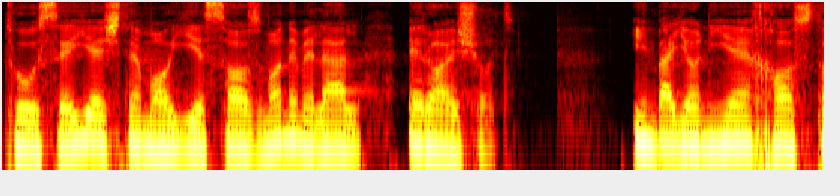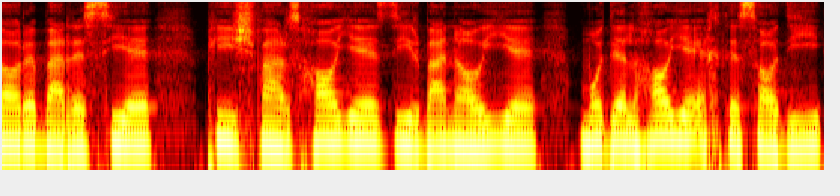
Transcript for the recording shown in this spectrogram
توسعه اجتماعی سازمان ملل ارائه شد. این بیانیه خواستار بررسی پیشفرزهای زیربنایی مدل‌های اقتصادی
